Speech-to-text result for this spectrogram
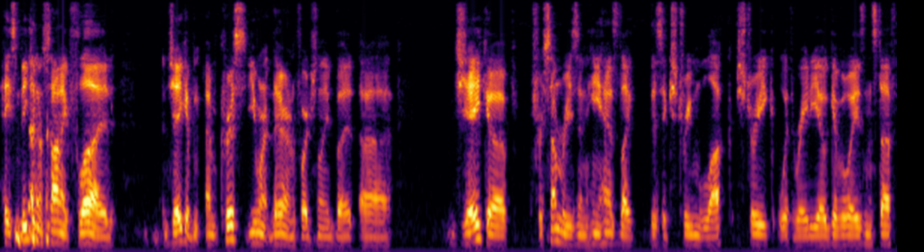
Hey, speaking of Sonic Flood, Jacob, um, Chris, you weren't there unfortunately, but uh, Jacob, for some reason, he has like this extreme luck streak with radio giveaways and stuff,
